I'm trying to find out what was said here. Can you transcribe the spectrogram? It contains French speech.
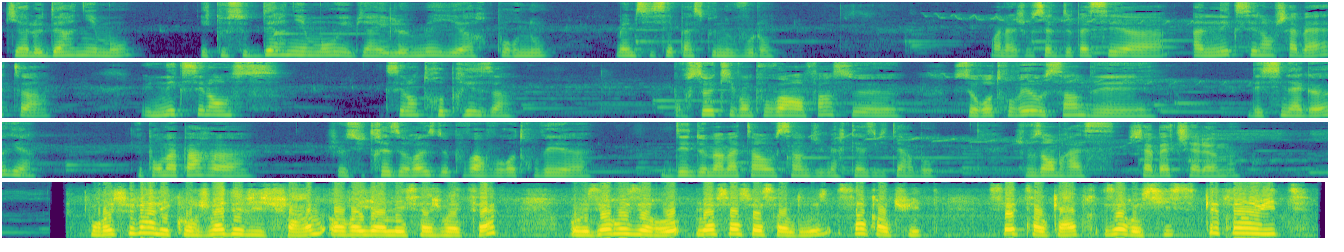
qui a le dernier mot et que ce dernier mot eh bien, est le meilleur pour nous, même si ce n'est pas ce que nous voulons. Voilà, je vous souhaite de passer euh, un excellent Shabbat, une excellente, excellente reprise pour ceux qui vont pouvoir enfin se, se retrouver au sein des, des, synagogues. Et pour ma part, euh, je suis très heureuse de pouvoir vous retrouver euh, dès demain matin au sein du Merkaz Viterbo. Je vous embrasse. Shabbat Shalom. Pour recevoir les cours Joie de vie femme, envoyez un message WhatsApp au 00 972 58 704 06 88.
